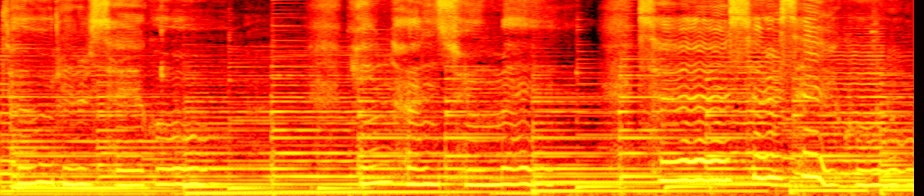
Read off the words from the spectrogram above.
둘을 세고 긴 한숨에 셋을 세고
